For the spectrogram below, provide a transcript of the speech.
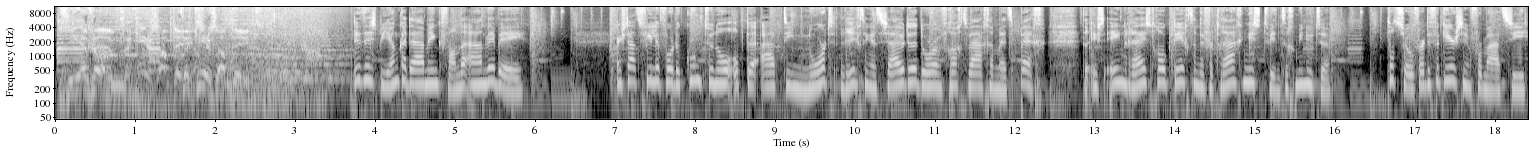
ZFM. Verkeersupdate. Verkeersupdate. Dit is Bianca Damink van de ANWB. Er staat file voor de Koentunnel op de A10 Noord richting het zuiden door een vrachtwagen met pech. Er is één rijstrook dicht en de vertraging is 20 minuten. Tot zover de verkeersinformatie.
